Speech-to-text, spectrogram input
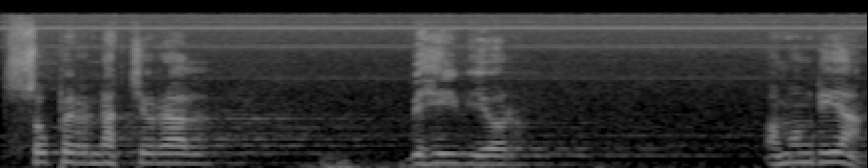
supernatural behavior among the young.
